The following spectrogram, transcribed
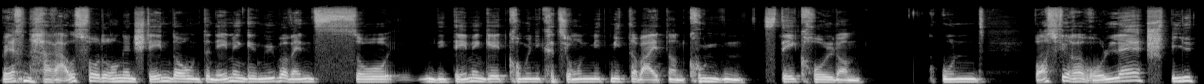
welchen Herausforderungen stehen da Unternehmen gegenüber, wenn es so um die Themen geht, Kommunikation mit Mitarbeitern, Kunden, Stakeholdern? Und was für eine Rolle spielt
